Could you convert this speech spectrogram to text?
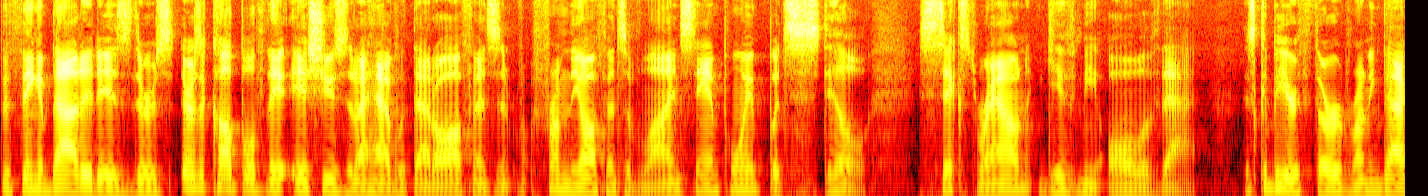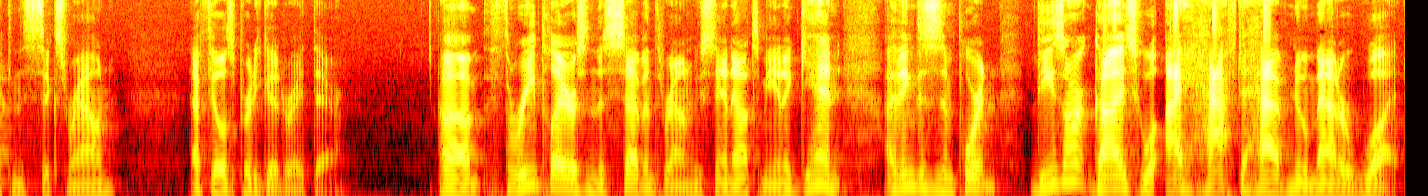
The thing about it is there's there's a couple of th- issues that I have with that offense from the offensive line standpoint, but still, sixth round, give me all of that. This could be your third running back in the sixth round. That feels pretty good right there. Um, three players in the seventh round who stand out to me. And again, I think this is important. These aren't guys who I have to have no matter what.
